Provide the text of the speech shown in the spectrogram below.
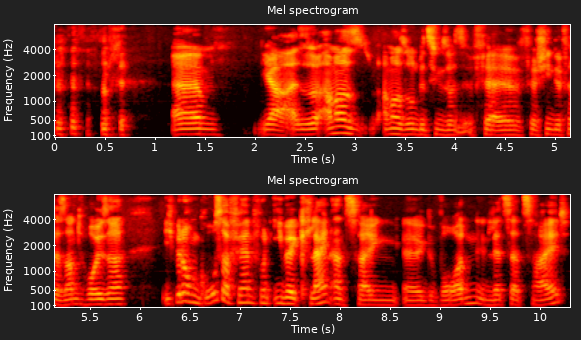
ähm, ja, also Amazon, Amazon bzw. verschiedene Versandhäuser. Ich bin auch ein großer Fan von eBay Kleinanzeigen äh, geworden in letzter Zeit.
